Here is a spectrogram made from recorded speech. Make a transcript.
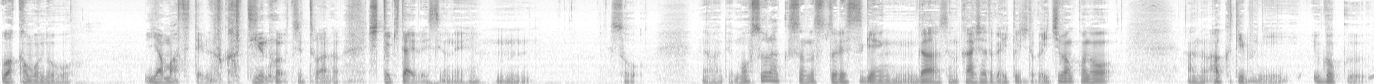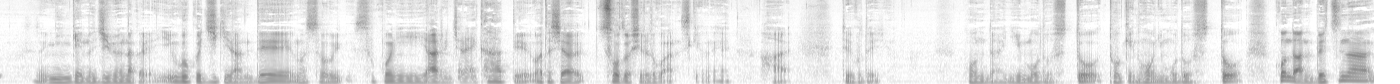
若者を病ませてるのかっていうのをちょっとあの知っときたいですよね。うん、そうなのでおそらくそのストレス源がその会社とか育児とか一番このあのアクティブに動く人間の寿命の中で動く時期なんで、まあ、そうそこにあるんじゃないかなって私は想像してるところなんですけどね。はい、ということで本題に戻すと統計の方に戻すと今度はあの別な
